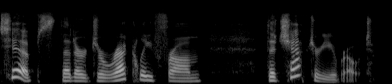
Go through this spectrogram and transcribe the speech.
tips that are directly from the chapter you wrote.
